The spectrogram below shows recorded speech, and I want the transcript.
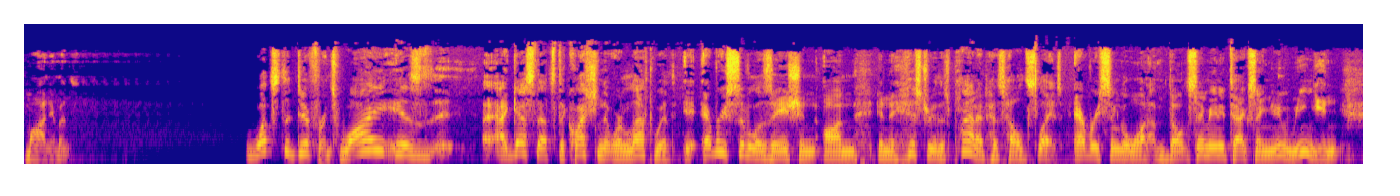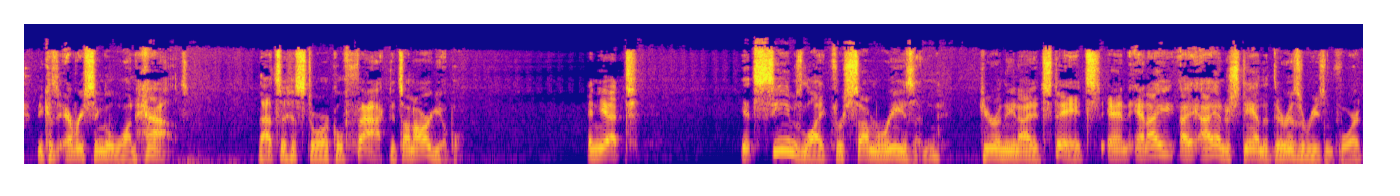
monuments. What's the difference? Why is I guess that's the question that we're left with. Every civilization on in the history of this planet has held slaves. Every single one of them. Don't send me any text saying you because every single one has. That's a historical fact. It's unarguable. And yet, it seems like for some reason here in the United States, and, and I, I, I understand that there is a reason for it,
